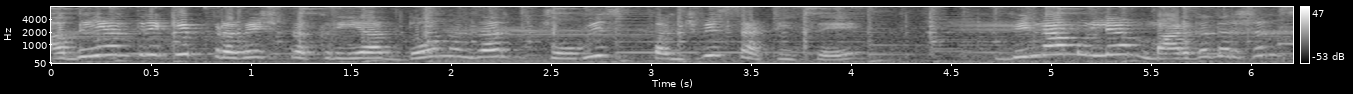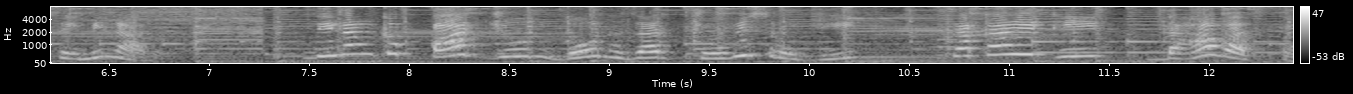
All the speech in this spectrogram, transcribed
अभियांत्रिकी प्रवेश प्रक्रिया दोन हजार चोवीस पंचवीस साठीचे विनामूल्य मार्गदर्शन सेमिनार दिनांक पाच जून दोन हजार चोवीस रोजी सकाळी ठीक दहा वाजता.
